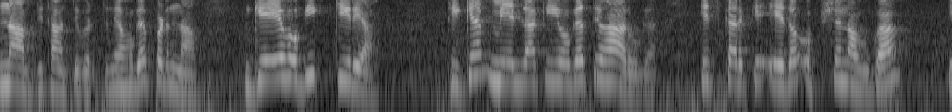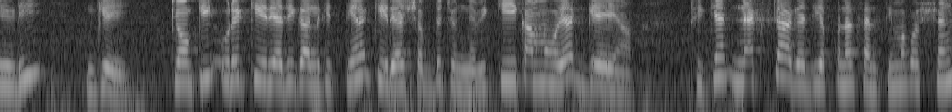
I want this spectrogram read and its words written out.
ਨਾਮ ਦੀ ਥਾਂ ਤੇ ਵਰਤਦੇ ਹਾਂ, ਹੋ ਗਿਆ ਪੜਨਾਵ ਗੇ ਹੋ ਗਈ ਕਿਰਿਆ ਠੀਕ ਹੈ ਮੇਲਾ ਕੀ ਹੋ ਗਿਆ ਤਿਉਹਾਰ ਹੋ ਗਿਆ। ਇਸ ਕਰਕੇ ਇਹਦਾ ਆਪਸ਼ਨ ਆਊਗਾ ਈੜੀ ਗੇ ਕਿਉਂਕਿ ਉਰੇ ਕਿਰਿਆ ਦੀ ਗੱਲ ਕੀਤੀ ਹੈ ਨਾ ਕਿਰਿਆ ਸ਼ਬਦ ਚੁਣਨੇ ਵੀ ਕੀ ਕੰਮ ਹੋਇਆ ਗਏ ਆ ਠੀਕ ਹੈ ਨੈਕਸਟ ਆ ਗਿਆ ਜੀ ਆਪਣਾ 37ਵਾਂ ਕੁਐਸਚਨ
